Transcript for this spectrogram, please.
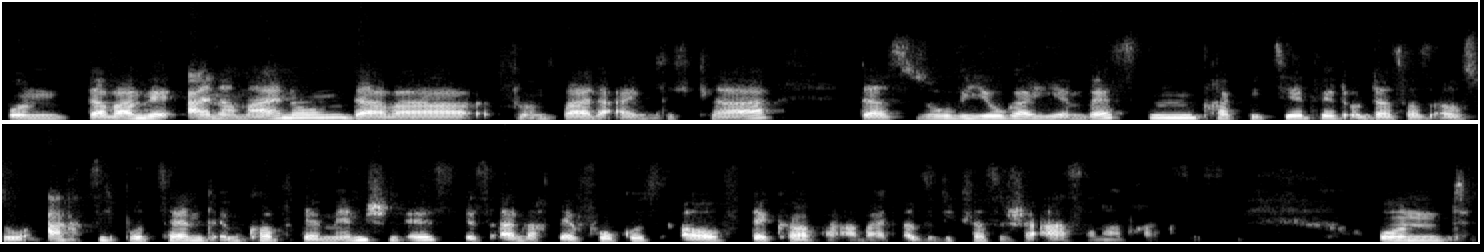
Und da waren wir einer Meinung, da war für uns beide eigentlich klar, dass so wie Yoga hier im Westen praktiziert wird und das, was auch so 80 Prozent im Kopf der Menschen ist, ist einfach der Fokus auf der Körperarbeit, also die klassische Asana-Praxis. Und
